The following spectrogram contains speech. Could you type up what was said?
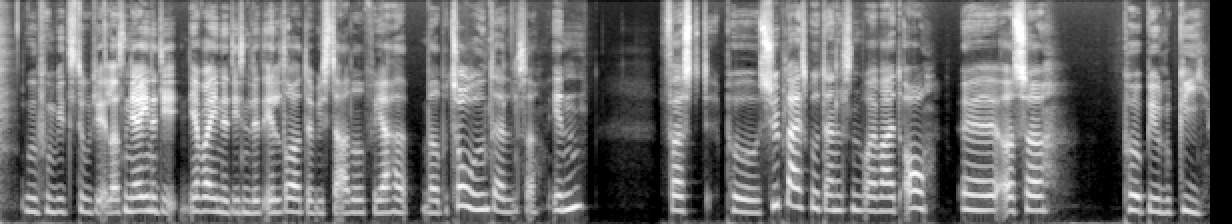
ude på mit studie. Eller sådan, jeg, er en af de, jeg var en af de sådan lidt ældre, da vi startede, for jeg har været på to uddannelser inden. Først på sygeplejerskeuddannelsen, hvor jeg var et år, øh, og så på biologi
